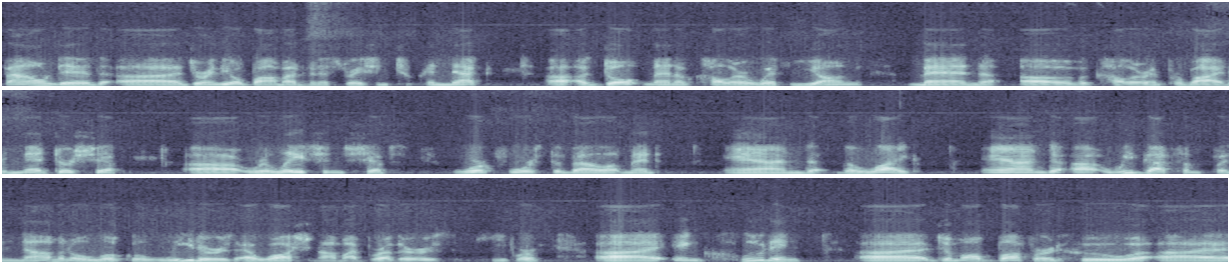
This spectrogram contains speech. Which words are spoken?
founded uh, during the Obama administration to connect uh, adult men of color with young men of color and provide mentorship, uh, relationships, workforce development, and the like. And uh, we've got some phenomenal local leaders at Washtenaw, my brother's keeper, uh, including uh, Jamal Bufford, who uh,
